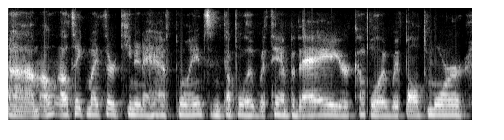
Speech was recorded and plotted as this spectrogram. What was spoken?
um, I'll, I'll take my 13 and a half points and couple it with Tampa Bay or couple it with Baltimore.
